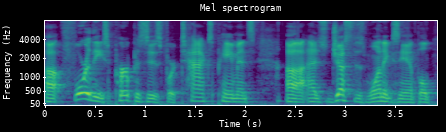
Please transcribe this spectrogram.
uh, for these purposes, for tax payments, uh, as just as one example.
